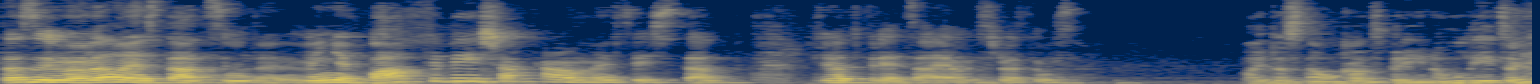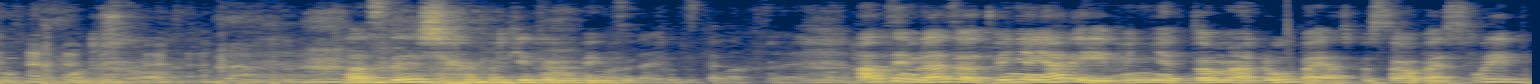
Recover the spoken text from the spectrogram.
Tas bija man vēl viens tāds, viņa pati bija šokā, un mēs visi tādi ļoti priecājāmies, protams. Vai tas nav kāds brīnuma līdzeklis, tas tiešām brīnuma līdzeklis. Acīm redzot, viņai arī viņa tomēr rūpējās par savu veselību,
